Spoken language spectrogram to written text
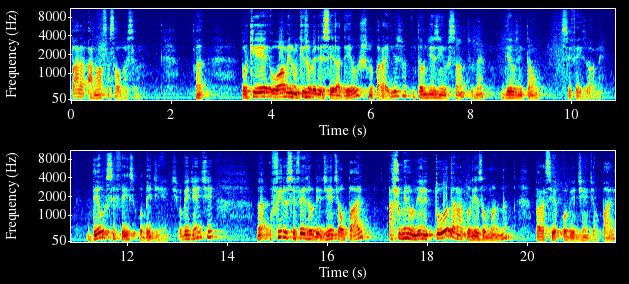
Para a nossa salvação. Porque o homem não quis obedecer a Deus no paraíso, então dizem os santos, né? Deus então se fez homem. Deus se fez obediente. Obediente, né? o filho se fez obediente ao Pai, assumindo nele toda a natureza humana, para ser obediente ao Pai.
